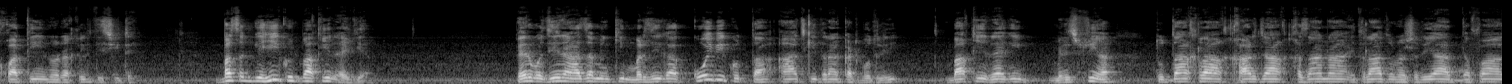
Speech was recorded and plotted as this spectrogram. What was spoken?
ख़वातीन और अकलीती सीटें। बस अब यही कुछ बाकी रह गया। फिर वज़ीर अजम इनकी मर्ज़ी का कोई भी कुत्ता आज की तरह कठपुतली, बाकी रह गई मिनिस्ट्रियाँ तो दाखिला, खारजा, ख़जाना, इतलात और नशरियात दफ़ा,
